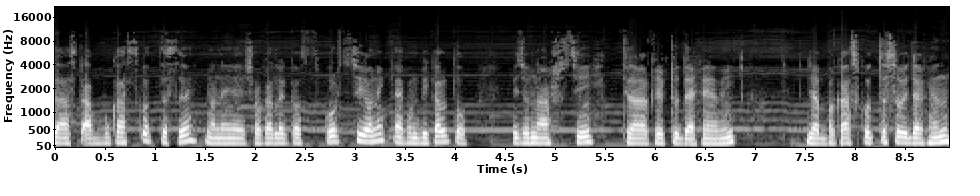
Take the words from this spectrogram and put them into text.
জাস্ট আব্বু কাজ করতেছে মানে সকালে কাজ করছি অনেক, এখন বিকাল তো এই জন্য আসছি। তাকে একটু দেখাই আমি। যে আব্বা কাজ করতেছে, ওই দেখেন,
